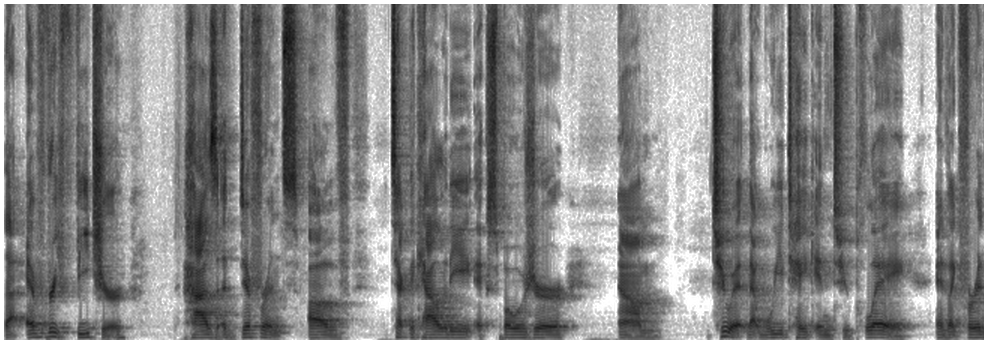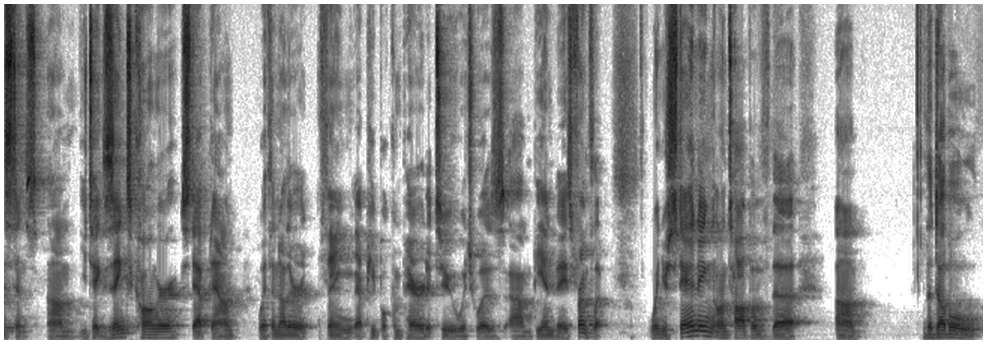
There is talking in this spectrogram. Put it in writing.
that every feature has a difference of technicality, exposure um, to it that we take into play. And like for instance, um, you take Zink's Conger step down with another thing that people compared it to, which was um, Bienve's front flip. When you're standing on top of the um, the double,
